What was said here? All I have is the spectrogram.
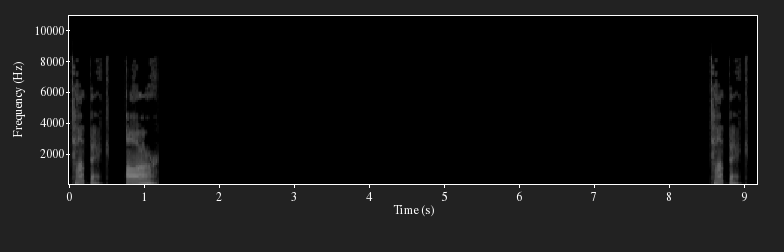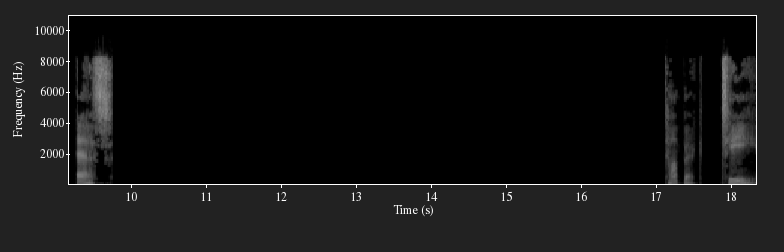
Topic. R. Topic. S. Topic. T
